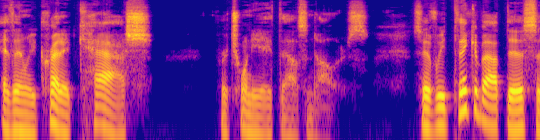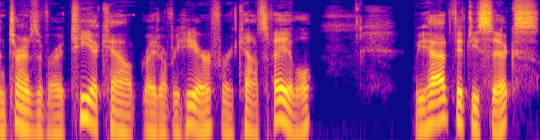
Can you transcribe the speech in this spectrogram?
and then we credit cash for $28,000. So if we think about this in terms of our T account right over here for accounts payable, we had 56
